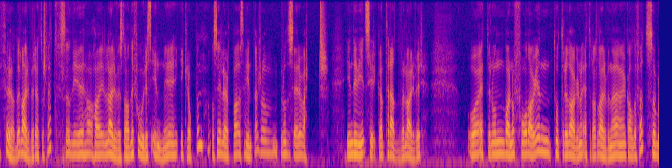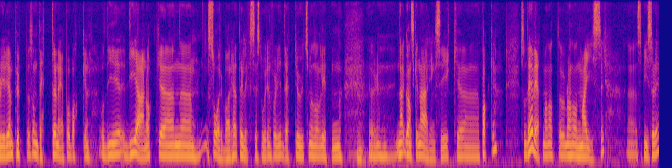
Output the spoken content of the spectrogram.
føde larver, rett og slett. Så de har larvestadiet fôres inni i kroppen. Og så i løpet av vinteren så produserer hvert individ ca. 30 larver. Og etter noen, bare noen få dager, to-tre dager etter at larvene er født, så blir de en puppe som detter ned på bakken. Og de, de er nok en eh, sårbarhet i livshistorien, for de detter jo ut som en sånn liten, eh, ganske næringsrik eh, pakke. Så det vet man at bl.a. meiser spiser de.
